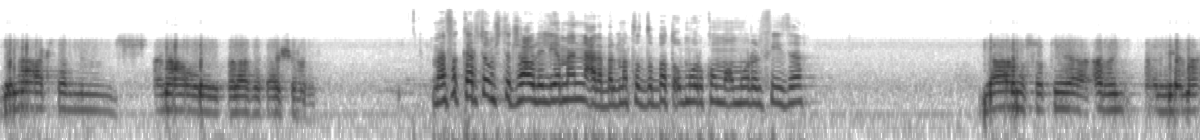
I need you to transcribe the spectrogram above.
لنا أكثر من سنة وثلاثة أشهر. ما فكرتمش ترجعوا لليمن على بال ما تضبط أموركم وأمور الفيزا؟ لا نستطيع الرجوع آه،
